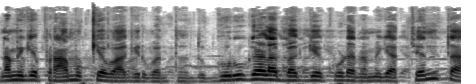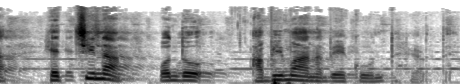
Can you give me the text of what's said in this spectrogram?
ನಮಗೆ ಪ್ರಾಮುಖ್ಯವಾಗಿರುವಂಥದ್ದು ಗುರುಗಳ ಬಗ್ಗೆ ಕೂಡ ನಮಗೆ ಅತ್ಯಂತ ಹೆಚ್ಚಿನ ಒಂದು ಅಭಿಮಾನ ಬೇಕು ಅಂತ ಹೇಳ್ತೇವೆ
